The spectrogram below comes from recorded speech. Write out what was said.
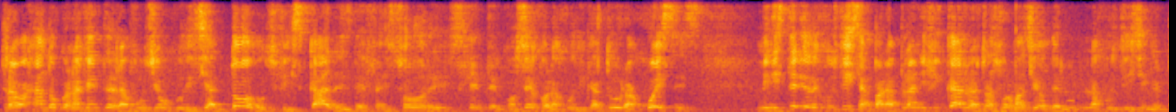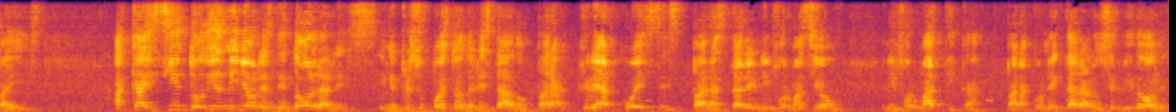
trabajando con la gente de la función judicial, todos, fiscales, defensores, gente del Consejo la Judicatura, jueces, Ministerio de Justicia para planificar la transformación de la justicia en el país. Acá hay 110 millones de dólares en el presupuesto del Estado para crear jueces, para estar en información, en informática, para conectar a los servidores,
